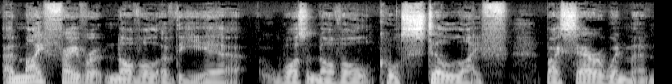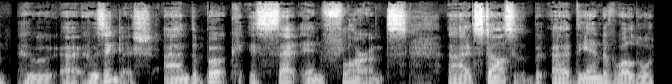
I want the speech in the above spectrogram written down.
and my favorite novel of the year was a novel called Still Life by Sarah Winman, who uh, who is English, and the book is set in Florence. Uh, it starts at the, uh, the, end of World War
